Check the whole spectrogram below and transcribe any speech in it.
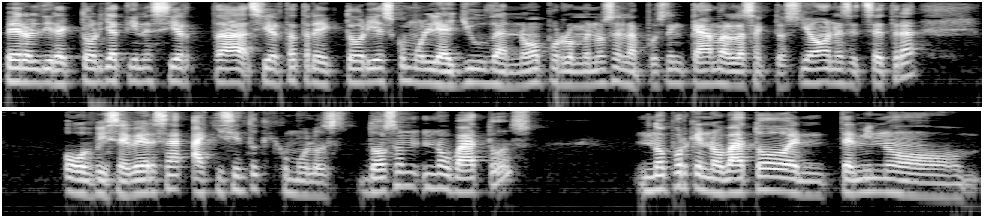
pero el director ya tiene cierta, cierta trayectoria, es como le ayuda, ¿no? Por lo menos en la puesta en cámara, las actuaciones, etcétera. O viceversa. Aquí siento que como los dos son novatos, no porque novato en término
